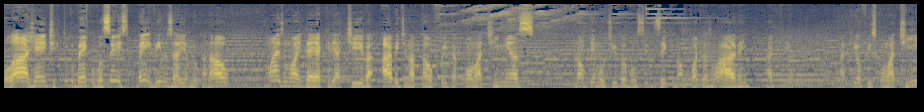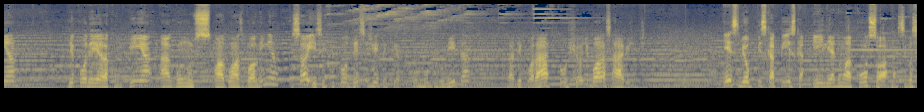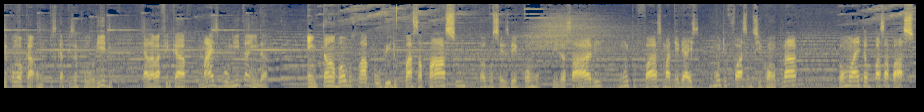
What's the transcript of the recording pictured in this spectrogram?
Olá gente, tudo bem com vocês? Bem-vindos aí ao meu canal Mais uma ideia criativa, ave de Natal feita com latinhas Não tem motivo para você dizer que não pode fazer uma ave, hein? Aqui ó, aqui eu fiz com latinha Decorei ela com pinha, alguns, algumas bolinhas E só isso, e ficou desse jeito aqui ó. Ficou muito bonita para decorar, ficou show de bola essa ave gente esse meu pisca-pisca, ele é de uma cor só, mas se você colocar um pisca-pisca colorido, ela vai ficar mais bonita ainda. Então vamos lá para o vídeo passo a passo, para vocês verem como fiz essa ave. Muito fácil, materiais muito fácil de se encontrar. E vamos lá então passo a passo.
